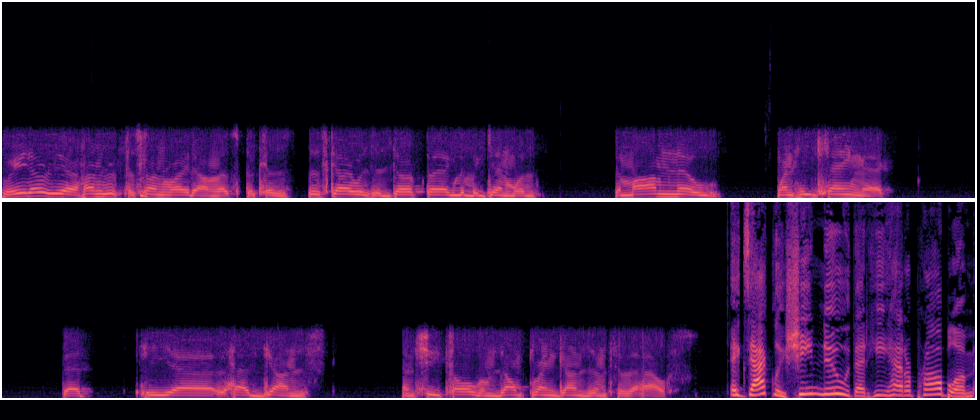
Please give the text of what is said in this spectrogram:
Rita, you're 100% right on this because this guy was a dirtbag to begin with. The mom knew when he came there that he uh, had guns and she told him, "Don't bring guns into the house." Exactly. She knew that he had a problem,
